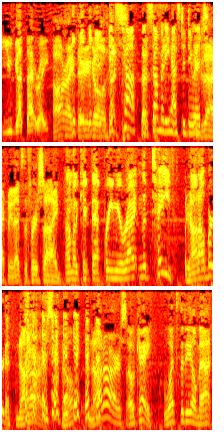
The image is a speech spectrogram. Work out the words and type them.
You got that right. All right, there you go. It's tough, but that's the- somebody has to do it. Exactly. That's the first sign. I'm going to kick that premier right in the teeth, but not Alberta. Not ours. no, not ours. Okay. What's the deal, Matt?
